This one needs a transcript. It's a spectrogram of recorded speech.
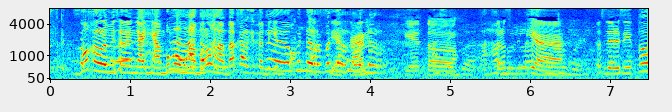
gue kalau misalnya nggak nyambung ngomong sama lo nggak bakal kita bikin Iya, podcast bener, ya bener, kan bener. gitu terus ya terus dari situ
